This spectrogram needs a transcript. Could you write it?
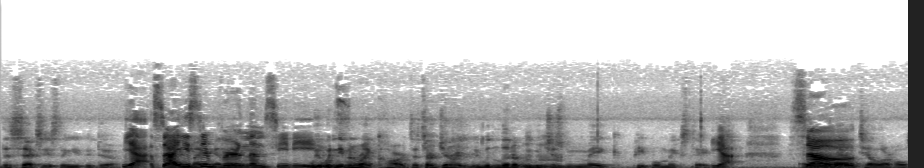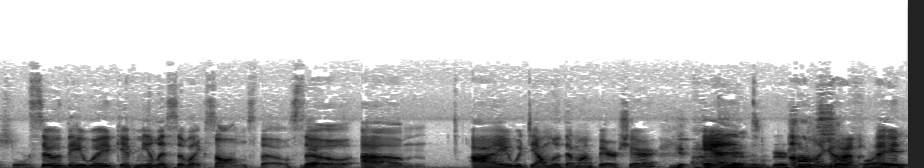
the sexiest thing you could do. Yeah, so I And, used like- to burn like, them CDs. We wouldn't even write cards. That's our generation. We would literally we would just make people mixtapes. Yeah. And we- that would tell our whole story. so they would give me a list of like songs though. So, um, I would download them on BearShare. Yeah, ah, And dude, I remember BearShare. oh That's my so god, funny. I,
